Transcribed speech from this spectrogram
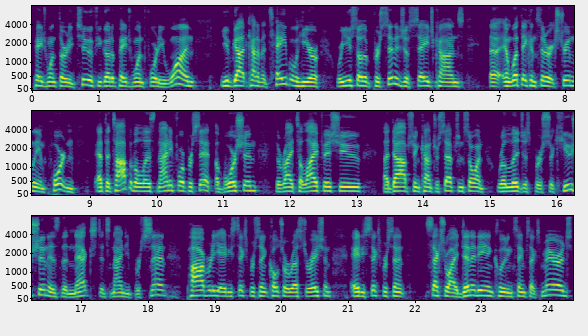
page one thirty two. If you go to page one forty one, you've got kind of a table here where you saw the percentage of Sage Cons uh, and what they consider extremely important. At the top of the list, 94% abortion, the right to life issue, adoption, contraception, so on. Religious persecution is the next. It's 90%. Poverty, 86%. Cultural restoration, 86%. Sexual identity, including same sex marriage,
